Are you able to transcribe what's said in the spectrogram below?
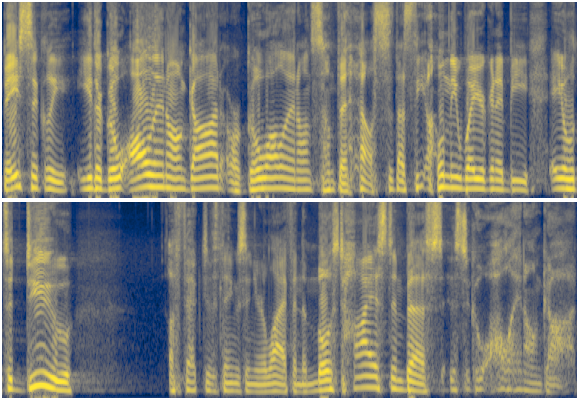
basically either go all in on God or go all in on something else. So that's the only way you're going to be able to do effective things in your life. And the most highest and best is to go all in on God.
